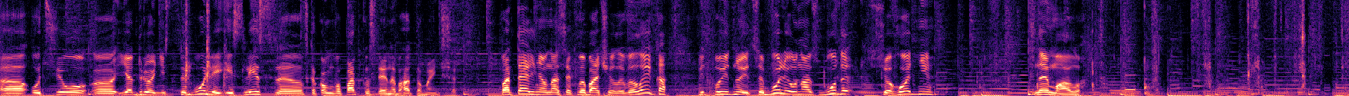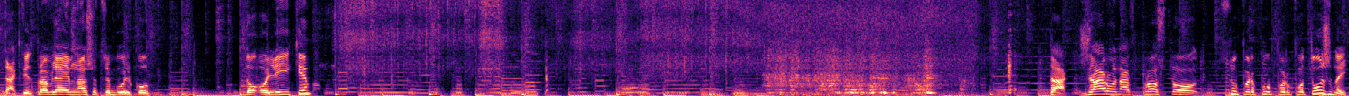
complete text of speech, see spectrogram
е, оцю е, ядрьоність цибулі, і сліз е, в такому випадку стає набагато менше. Пательня у нас, як ви бачили, велика. Відповідно, і цибулі у нас буде сьогодні немало. Так, відправляємо нашу цибульку до олійки. Так, жар у нас просто супер-пупер потужний.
